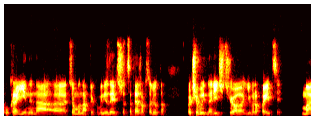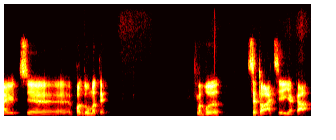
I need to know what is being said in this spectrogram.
України на цьому напрямку. Мені здається, що це теж абсолютно очевидна річ, що європейці мають подумати в ситуації, яка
